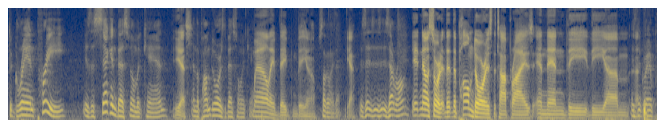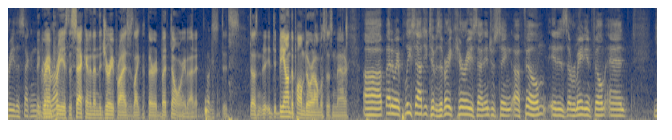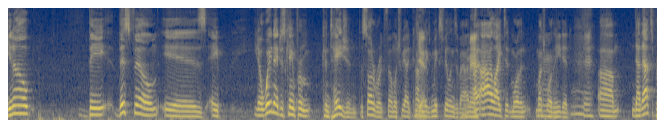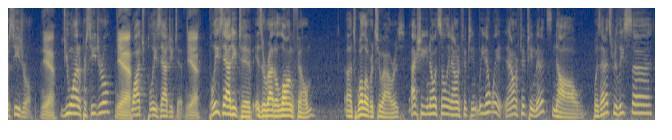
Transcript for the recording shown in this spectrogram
The Grand Prix is the second best film at Cannes, Yes. and the Palme d'Or is the best film at Cannes. Well, they, they, they you know. Something like that. Yeah. Is, is, is that wrong? It, no, sort of. The, the Palme d'Or is the top prize, and then the the um, Is uh, the Grand Prix the second? the Grand? Prix is the second, and then the jury prize is like the third. But don't worry about it. Okay. It's, it's doesn't it, beyond the Palme d'Or. It almost doesn't matter. Uh, anyway, Police Adjective is a very curious and interesting uh, film. It is a Romanian film, and you know, the this film is a you know Wade and I just came from Contagion, the Soderbergh film, which we had kind Yeah. of mixed, mixed feelings about. Meh. I, I liked it more than much more than he did. Um, now that's procedural. Yeah. You want a procedural? Yeah. Watch Police Adjective. Yeah. Police Adjective is a rather long film. Uh, it's well over two hours. Actually, you know, it's only an hour and fifteen. Well, you don't wait an hour and fifteen minutes. No, was that its release? Uh,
